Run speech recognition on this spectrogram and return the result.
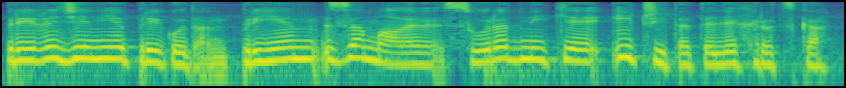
priređen je prigodan prijem za malene suradnike i čitatelje Hrvatska.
